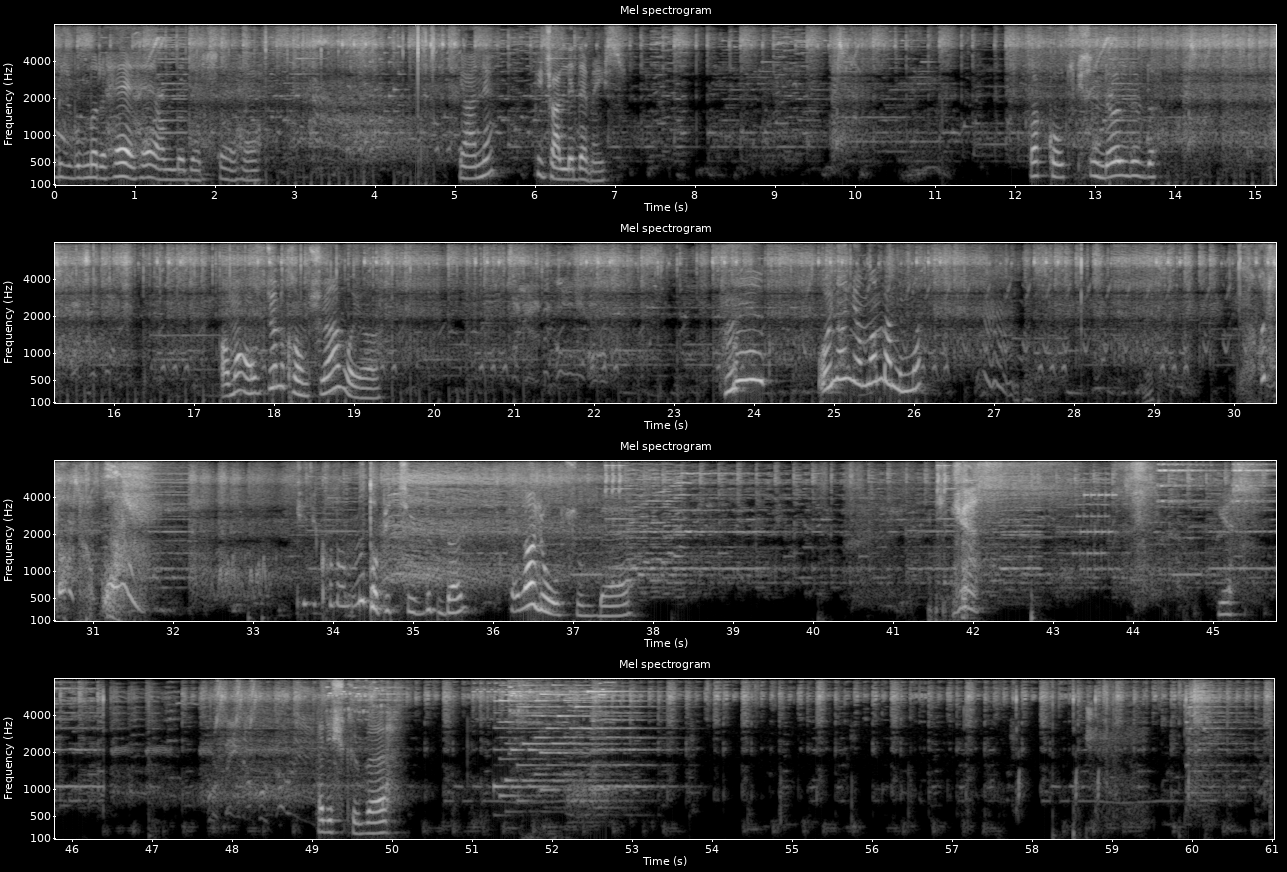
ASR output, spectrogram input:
Biz bunları he he hallederiz he he. Yani hiç halledemeyiz. Bak Colt ikisini de öldürdü. Ama az canı kalmış ya bayağı. Hı, oyun oynuyorum lan ben bununla. Hadi lan. Kalanını da bitirdim ben. Helal olsun be. Yes. Yes. Hadi şükür be.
